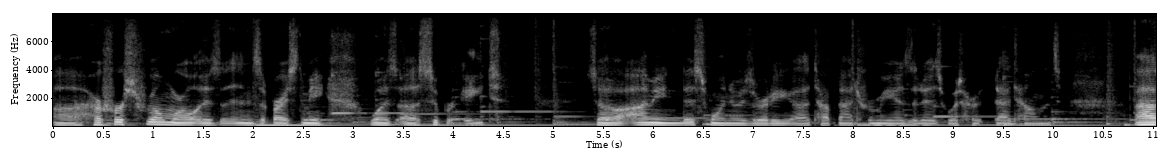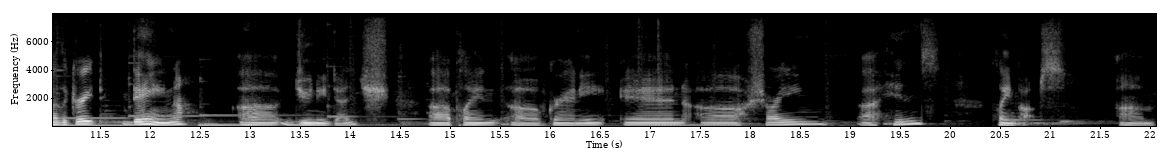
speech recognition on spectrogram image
Uh, her first film role is, in surprise to me, was uh, Super Eight. So I mean, this one was already uh, top notch for me as it is with her that talent. Uh, the Great Dane uh, Judi Dench. uh, playing of Granny, and uh, Shireen uh, Hinds playing Pops. Um,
